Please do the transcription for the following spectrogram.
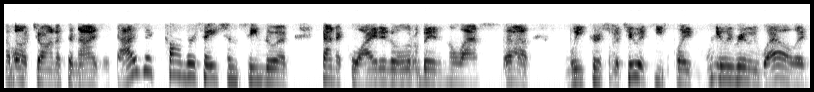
about Jonathan Isaac. Isaac conversations seem to have kind of quieted a little bit in the last uh, week or so too. As he's played really really well and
